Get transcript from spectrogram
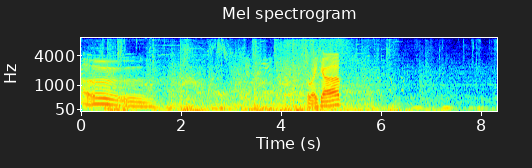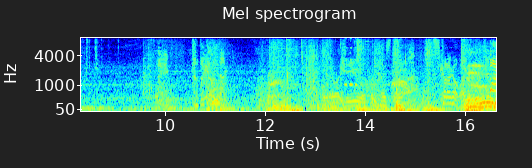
เออ สวยครับ 力が湧いてくるんじゃ ว้า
